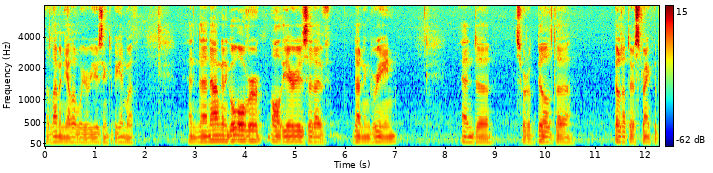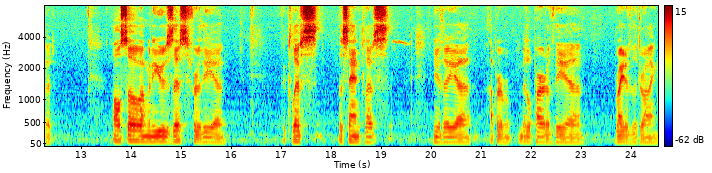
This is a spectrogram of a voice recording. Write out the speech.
the lemon yellow we were using to begin with. And uh, now I'm going to go over all the areas that I've done in green and uh, sort of build, uh, build up their strength a bit. Also, I'm going to use this for the, uh, the cliffs, the sand cliffs, near the uh, upper middle part of the uh, right of the drawing.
